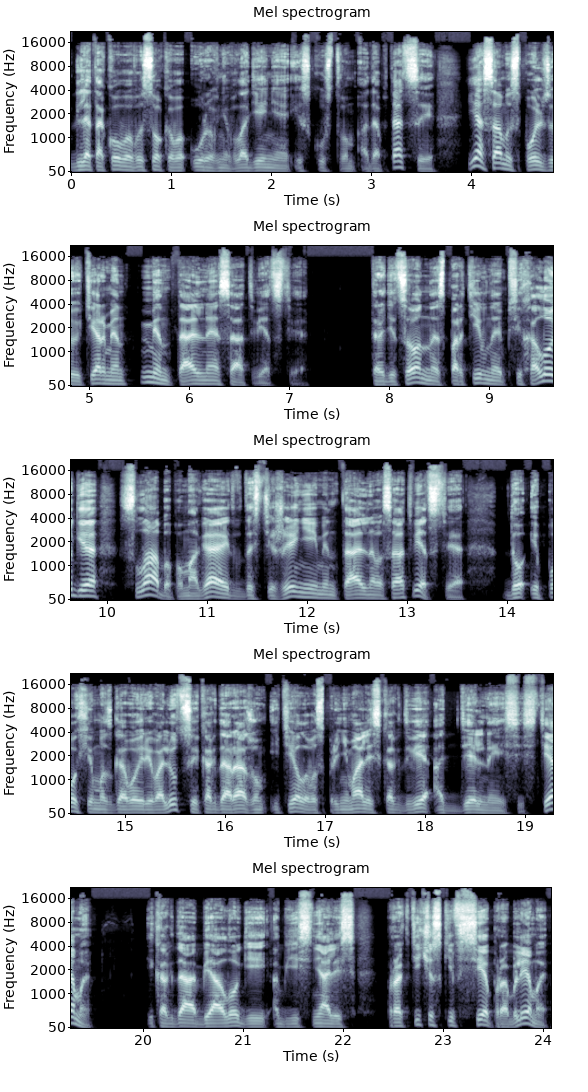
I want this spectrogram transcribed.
Для такого высокого уровня владения искусством адаптации я сам использую термин «ментальное соответствие». Традиционная спортивная психология слабо помогает в достижении ментального соответствия. До эпохи мозговой революции, когда разум и тело воспринимались как две отдельные системы, и когда биологией объяснялись практически все проблемы,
